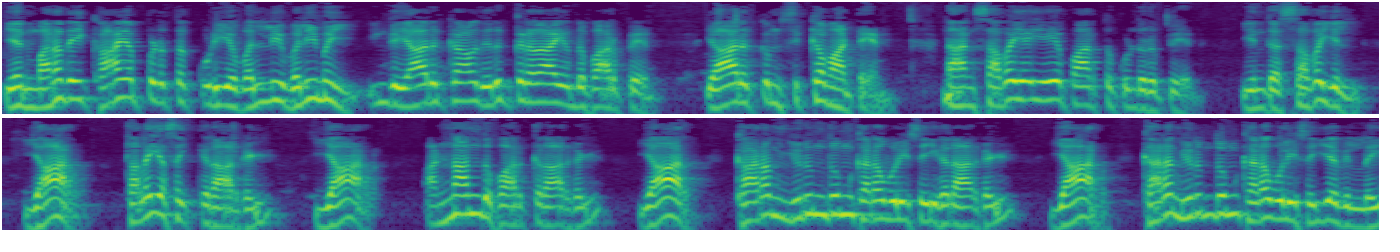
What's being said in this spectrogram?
என் மனதை காயப்படுத்தக்கூடிய வள்ளி வலிமை இங்கு யாருக்காவது இருக்கிறதா என்று பார்ப்பேன். யாருக்கும் சிக்க மாட்டேன் நான் சபையையே பார்த்து கொண்டிருப்பேன். இந்த சபையில் யார் தலையசைக்கிறார்கள்? யார் அண்ணாந்து பார்க்கிறார்கள்? யார் கரம் இருந்தும் கரவொலி செய்கிறார்கள்? யார் கரம் இருந்தும் கரவொலி செய்யவில்லை?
